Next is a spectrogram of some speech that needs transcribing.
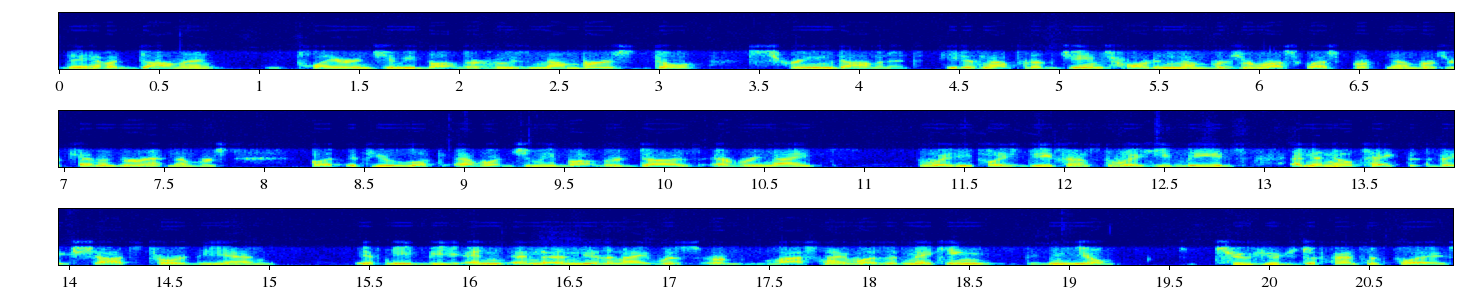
They have a dominant player in Jimmy Butler whose numbers don't scream dominant. He does not put up James Harden numbers or Russ Westbrook numbers or Kevin Durant numbers. But if you look at what Jimmy Butler does every night, the way he plays defense, the way he leads, and then he'll take the big shots toward the end if need be. And and, and the other night was, or last night was it making you know two huge defensive plays,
